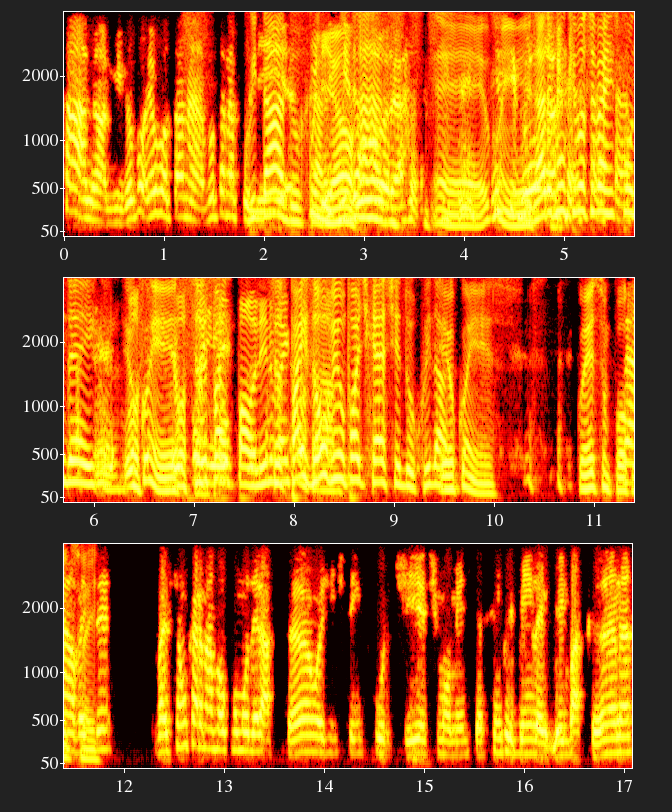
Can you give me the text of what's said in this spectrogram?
ah, meu amigo, eu vou, eu vou estar tá na, vou estar tá na Cuidado, cara. Cuidado. É, eu conheço. Cuidado com o que você vai responder aí, cara. Eu conheço. Você, São Paulino Seus pais ouvem o podcast, Edu, cuidado. Eu conheço. Conheço um pouco Não, disso aí. Ser, vai ser um carnaval com moderação, a gente tem que curtir este momento que é sempre bem, bem bacana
